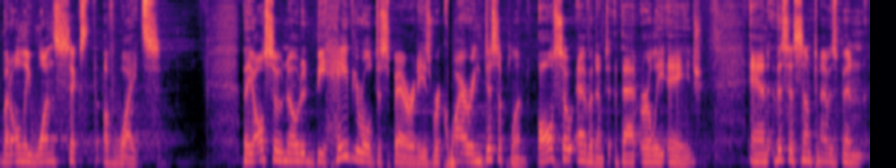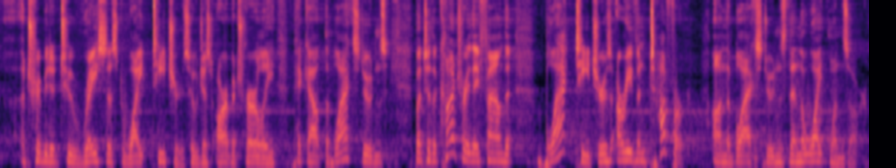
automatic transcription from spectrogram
but only one sixth of whites. They also noted behavioral disparities requiring discipline, also evident at that early age, and this has sometimes been attributed to racist white teachers who just arbitrarily pick out the black students. But to the contrary, they found that black teachers are even tougher on the black students than the white ones are.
